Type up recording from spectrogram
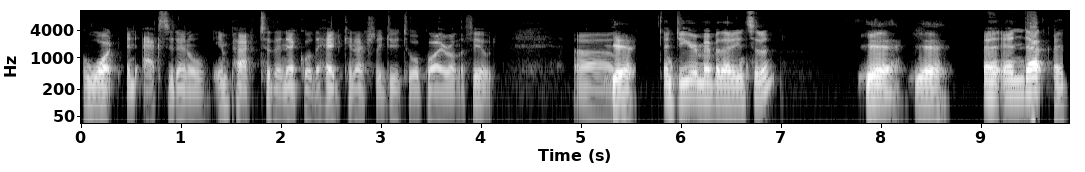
what an accidental impact to the neck or the head can actually do to a player on the field. Um, yeah, And do you remember that incident? yeah, yeah. And, and that And-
